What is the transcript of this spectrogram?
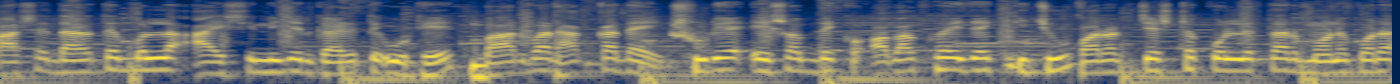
পাশে দাঁড়াতে বললে, আইসি নিজের গাড়িতে উঠে বারবার ধাক্কা দেয়। সুরিয়া এসব দেখে অবাক হয়ে যায়, কিছু করার চেষ্টা করলে তার মনে পড়ে,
